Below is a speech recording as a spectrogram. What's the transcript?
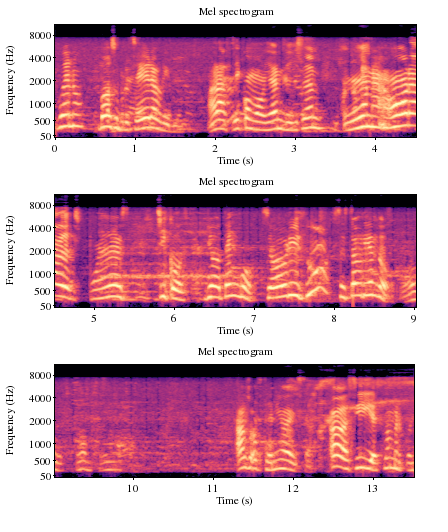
Bueno, vamos a proceder a abrirlo. Ahora sí, como ya dicen, una hora después. Chicos, yo tengo, se va a abrir, ¡Oh! se está abriendo. Has obtenido esta. Ah, sí, spammer con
